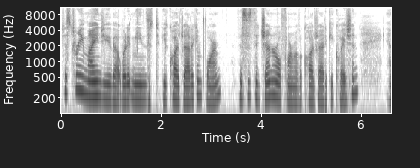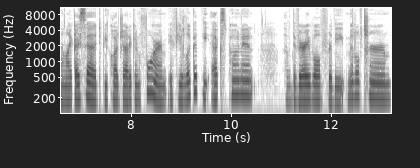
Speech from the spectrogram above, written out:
Just to remind you about what it means to be quadratic in form, this is the general form of a quadratic equation. And like I said, to be quadratic in form, if you look at the exponent of the variable for the middle term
